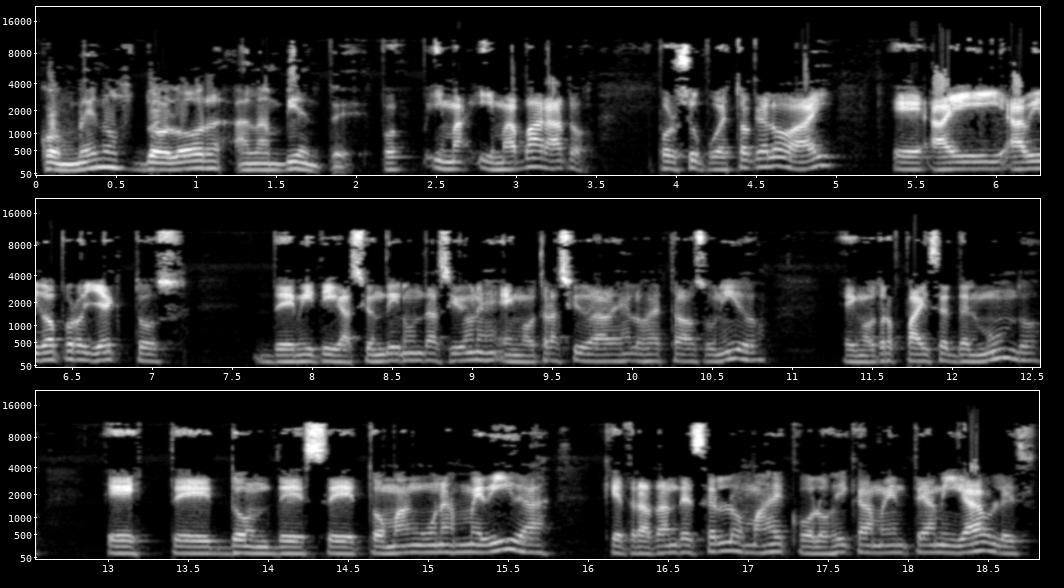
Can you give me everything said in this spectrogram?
con menos dolor al ambiente. Pues, y, más, y más barato. Por supuesto que lo hay. Eh, hay. Ha habido proyectos de mitigación de inundaciones en otras ciudades en los Estados Unidos, en otros países del mundo, este, donde se toman unas medidas que tratan de ser lo más ecológicamente amigables,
